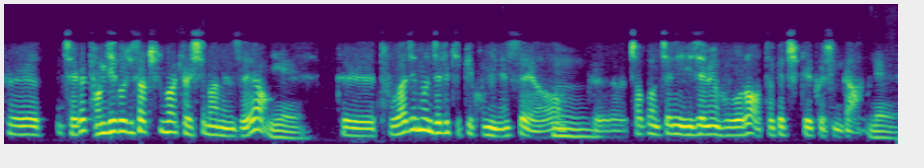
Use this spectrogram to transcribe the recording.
그 제가 경기도지사 출마 결심하면서요. 예. 그두 가지 문제를 깊이 고민했어요. 음. 그첫 번째는 이재명 후보를 어떻게 지킬 것인가. 네.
